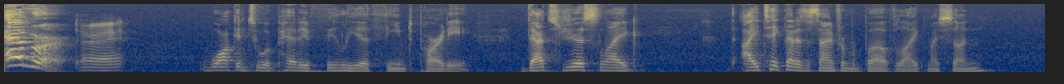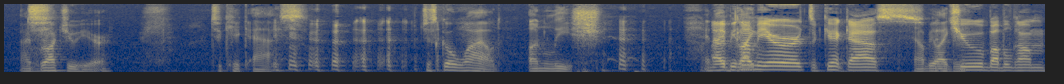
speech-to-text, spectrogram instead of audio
ever All right. walk into a pedophilia themed party that's just like i take that as a sign from above like my son i brought you here to kick ass just go wild unleash and I've i'd be come like here to kick ass. I'll be and like- chew bubblegum,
